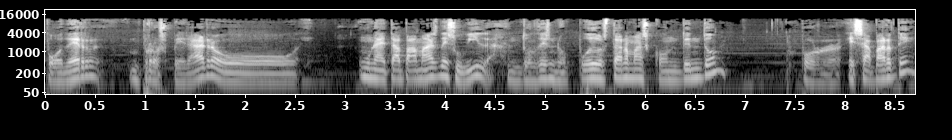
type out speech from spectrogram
poder prosperar o una etapa más de su vida. Entonces no puedo estar más contento por esa parte.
